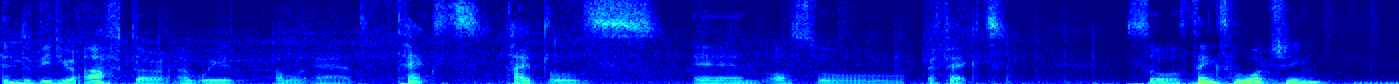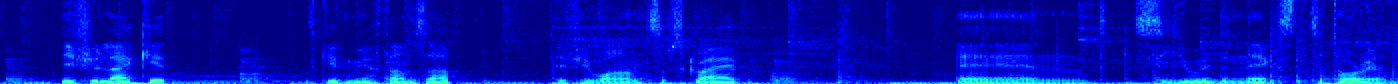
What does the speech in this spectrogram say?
In the video after I will, I will add texts titles and also effects. So thanks for watching. If you like it give me a thumbs up. If you want subscribe. And see you in the next tutorial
